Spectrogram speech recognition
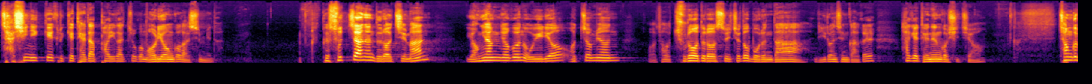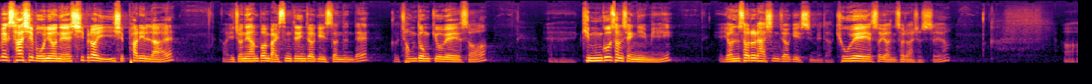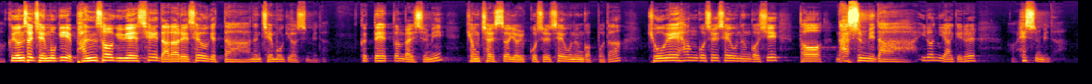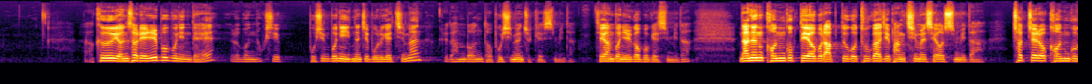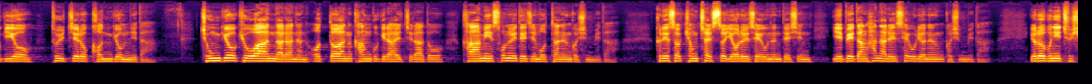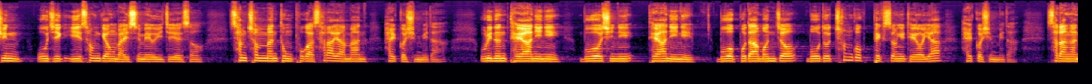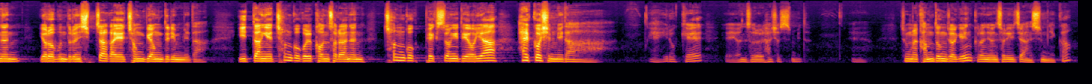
자신 있게 그렇게 대답하기가 조금 어려운 것 같습니다. 그 숫자는 늘었지만 영향력은 오히려 어쩌면 더 줄어들었을지도 모른다 이런 생각을 하게 되는 것이죠. 1945년에 11월 28일 날 예전에 한번 말씀드린 적이 있었는데 그 정동교회에서 김구 선생님이 연설을 하신 적이 있습니다. 교회에서 연설을 하셨어요. 어, 그 연설 제목이 반석 위에 새 나라를 세우겠다는 제목이었습니다. 그때 했던 말씀이 경찰서 열 곳을 세우는 것보다 교회 한 곳을 세우는 것이 더 낫습니다. 이런 이야기를 했습니다. 아, 그 연설의 일부분인데 여러분 혹시 보신 분이 있는지 모르겠지만 그래도 한 번 더 보시면 좋겠습니다. 제가 한번 읽어보겠습니다. 나는 건국 대업을 앞두고 두 가지 방침을 세웠습니다. 첫째로 건국이요, 둘째로 건교입니다. 종교 교화한 나라는 어떠한 강국이라 할지라도 감히 손을 대지 못하는 것입니다. 그래서 경찰서 열을 세우는 대신 예배당 하나를 세우려는 것입니다. 여러분이 주신 오직 이 성경 말씀에 의지해서 3천만 동포가 살아야만 할 것입니다. 우리는 대안이니 무엇이니 대안이니 무엇보다 먼저 모두 천국 백성이 되어야 할 것입니다. 사랑하는 여러분들은 십자가의 정병들입니다. 이 땅에 천국을 건설하는 천국 백성이 되어야 할 것입니다. 예, 이렇게 연설을 하셨습니다. 예, 정말 감동적인 그런 연설이지 않습니까?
